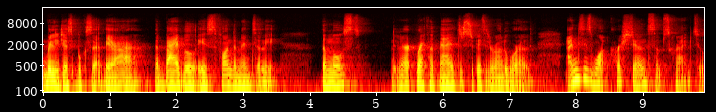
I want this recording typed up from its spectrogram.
religious books that there are, the Bible is fundamentally the most recognized, distributed around the world. And this is what Christians subscribe to.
